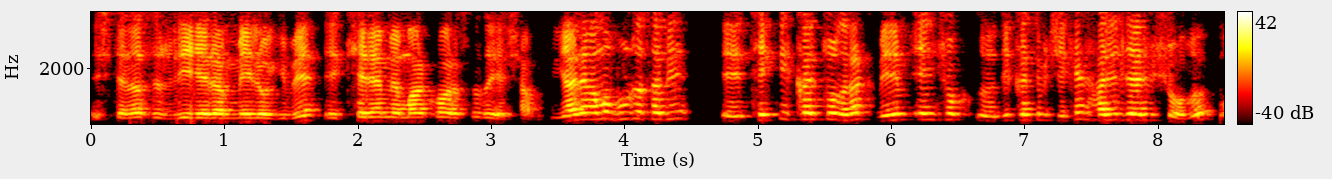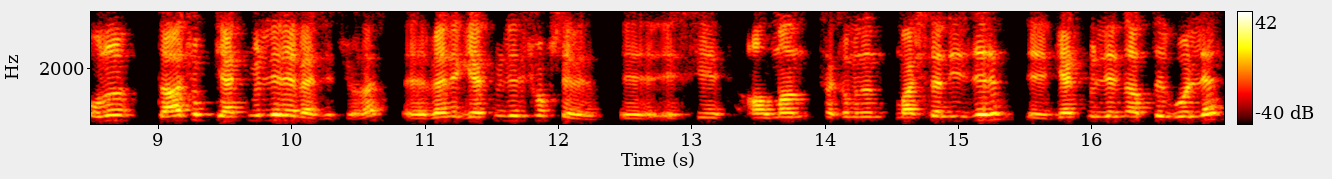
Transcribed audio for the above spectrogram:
İşte nasıl Riera, Melo gibi e, Kerem ve Marco arasında da yaşam. Yani ama burada tabii e, teknik kalite olarak benim en çok e, dikkatimi çeken Halil Dervişoğlu. Onu daha çok Gert Müller'e benzetiyorlar. E, ben de Gert Müller'i çok severim. E, eski Alman takımının maçlarını izlerim. E, Gert Müller'in attığı goller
